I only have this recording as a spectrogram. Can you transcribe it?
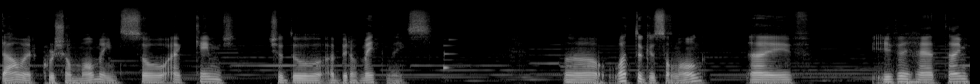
down at crucial moments, so I came to do a bit of maintenance. Uh, what took you so long? I've even had time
